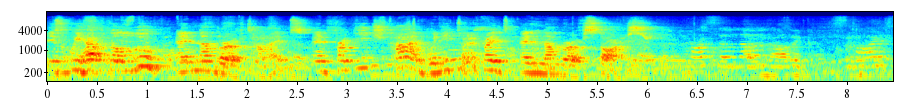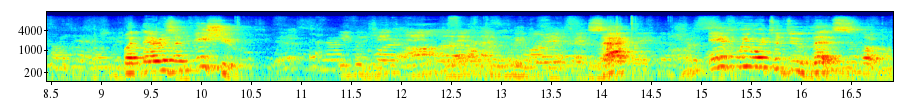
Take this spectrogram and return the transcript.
is we have to loop n number of times, and for each time we need to print n number of stars. But there is an issue. Exactly. If we were to do this, look.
